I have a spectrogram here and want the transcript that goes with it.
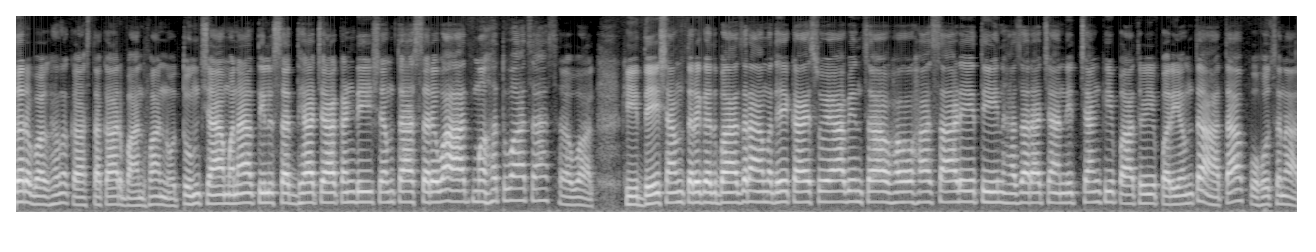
तर बघा कास्तकार बांधवांनो तुमच्या मनातील सध्याच्या कंडिशनचा सर्वात महत्त्वाचा सवाल की देशांतर्गत बाजारामध्ये काय सोयाबीनचा भाव हा साडेतीन हजाराच्या निच्चांकी पातळीपर्यंत आता पोहोचणार?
